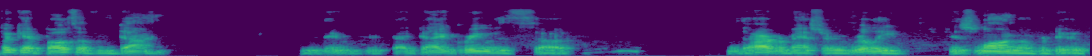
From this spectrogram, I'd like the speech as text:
but get both of them done. They, I, I agree with, uh, with the harbor master. Really is long overdue.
